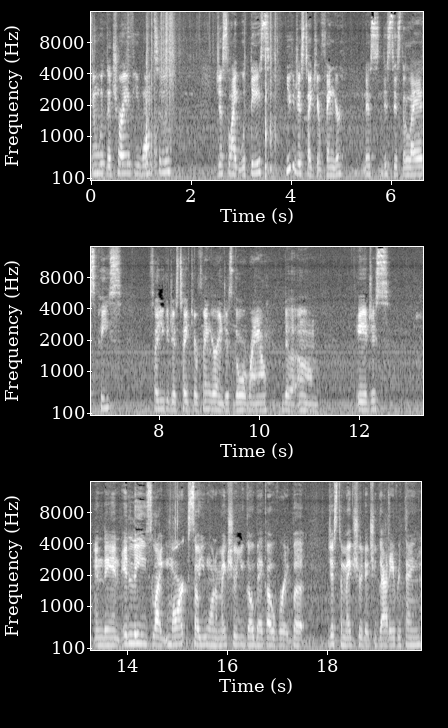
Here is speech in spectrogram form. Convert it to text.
and with the tray if you want to, just like with this you can just take your finger. This this is the last piece. So you could just take your finger and just go around the um edges. And then it leaves like marks so you want to make sure you go back over it but just to make sure that you got everything.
